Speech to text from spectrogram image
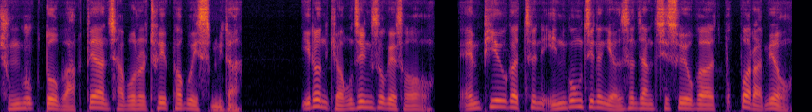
중국도 막대한 자본을 투입하고 있습니다. 이런 경쟁 속에서 NPU 같은 인공지능 연산장치 수요가 폭발하며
